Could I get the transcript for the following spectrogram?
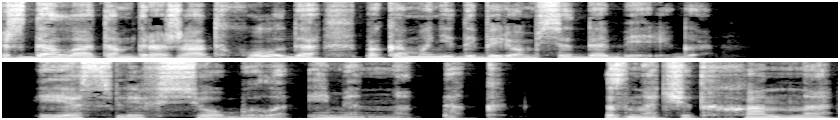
Ждала там, дрожа от холода, пока мы не доберемся до берега. Если все было именно так, значит, Ханна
